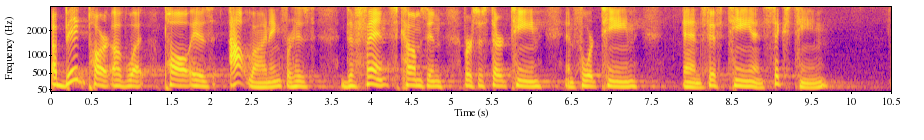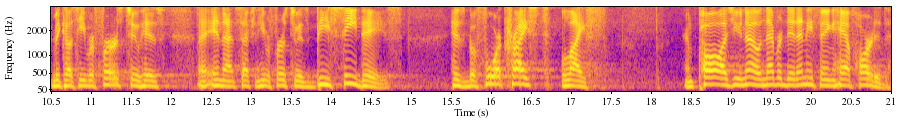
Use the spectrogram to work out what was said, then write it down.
A big part of what Paul is outlining for his defense comes in verses 13 and 14 and 15 and 16 because he refers to his, uh, in that section, he refers to his BC days, his before Christ life. And Paul, as you know, never did anything half hearted.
